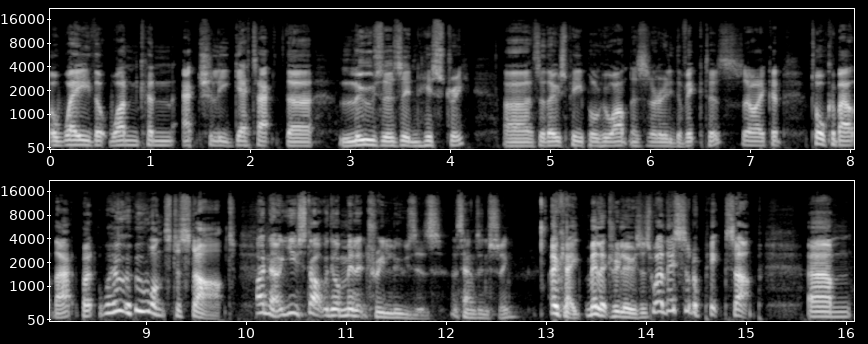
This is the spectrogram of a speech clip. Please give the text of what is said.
a way that one can actually get at the losers in history. Uh, so those people who aren't necessarily the victors. So I could talk about that. But who, who wants to start? I know you start with your military losers. That sounds interesting. Okay, military losers. Well, this sort of picks up um,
